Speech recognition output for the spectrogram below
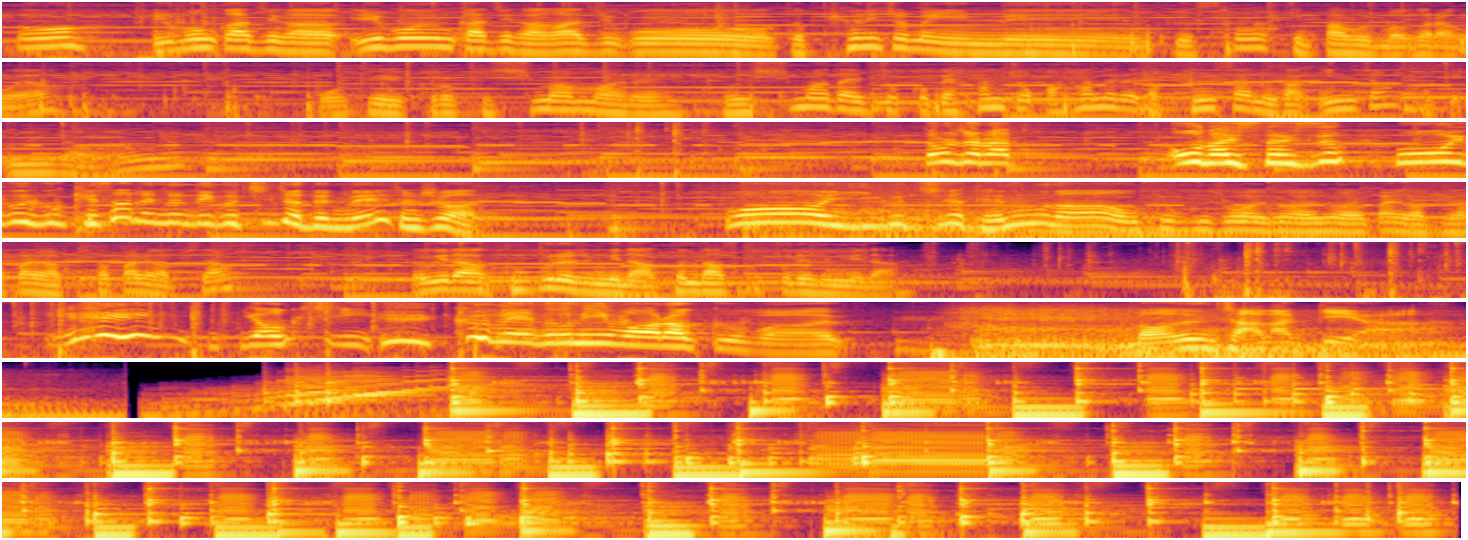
어, 일본까지 가, 일본까지 가가지고 그 편의점에 있는 그 삼각김밥을 먹으라고요? 어떻게 그렇게 심한 말을 거의 심하다 일 조금에. 한 조각 하늘에다 붕 싸는 각 인정? 오케이 인정. 떨어져라! 오 나이스 나이스! 오 이거 이거 계산했는데 이거 진짜 됐네? 잠시만. 와 이거 진짜 되는구나. 오케이 오케이. 좋아요 좋아요 좋아요. 빨리 갑시다 빨리 갑시다 빨리 갑시다. 여기다가 금 뿌려줍니다. 금 다섯 개 뿌려줍니다 역시 그의 눈이 멀었구먼. 너는 자나끼야.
